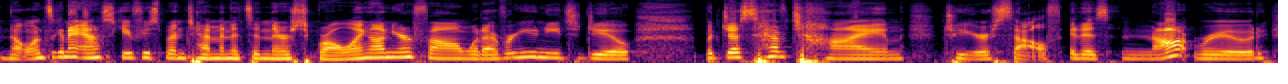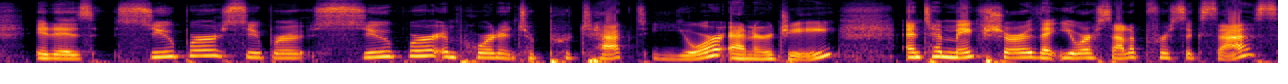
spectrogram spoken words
No one's going to ask you if you spend 10 minutes in there scrolling on your phone, whatever you need to do, but just have time to yourself. It is not rude. It is super, super, super important to protect your energy and to make sure that you are set up for success.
